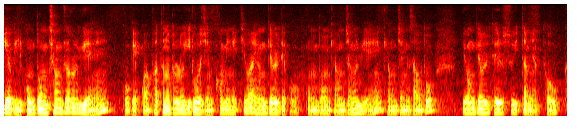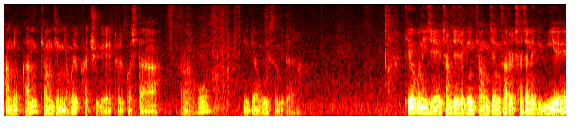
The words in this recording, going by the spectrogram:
기업이 공동 창조를 위해 고객과 파트너들로 이루어진 커뮤니티와 연결되고 공동 경쟁을 위해 경쟁사와도 연결될 수 있다면 더욱 강력한 경쟁력을 갖추게 될 것이다. 라고 얘기하고 있습니다. 기업은 이제 잠재적인 경쟁사를 찾아내기 위해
